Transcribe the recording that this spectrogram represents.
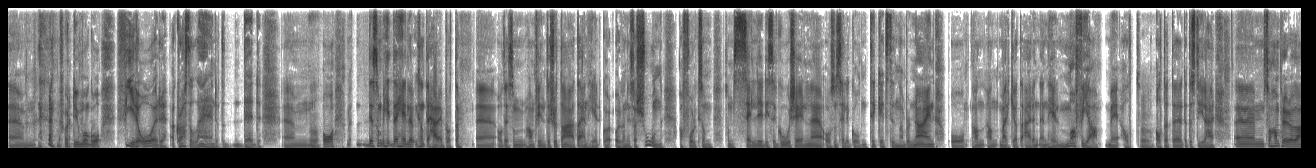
Um, for du må gå fire år across the land of the dead. Um, Og det som det hele, sant, det her er plottet. Uh, og det som han finner til slutt, da er at det er en hel organisasjon av folk som, som selger disse gode sjelene, og som selger golden tickets til number nine. Og han, han merker at det er en, en hel mafia med alt, alt dette, dette styret her. Um, så han prøver å da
